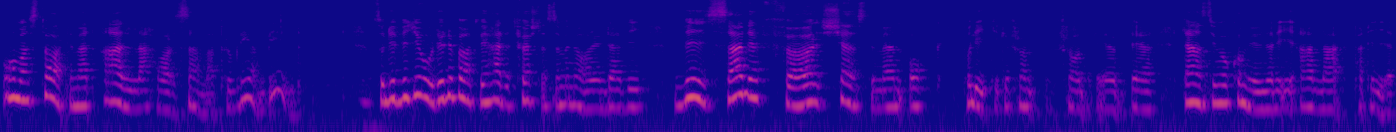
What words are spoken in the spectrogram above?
om man startar med att alla har samma problembild. Så det vi gjorde det var att vi hade ett första seminarium där vi visade för tjänstemän och politiker från, från eh, eh, landsting och kommuner i alla partier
